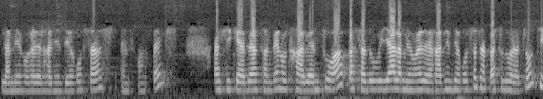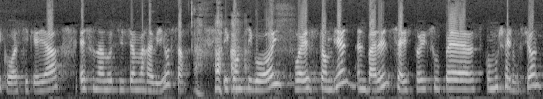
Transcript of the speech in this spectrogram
la memoria del Jardín de Rosas en francés. Así que ver también otra aventura, ha pasado ya la memoria del Jardín de Rosas, ha pasado al Atlántico, así que ya es una noticia maravillosa. Y contigo hoy, pues también en Valencia, estoy súper, con mucha ilusión.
